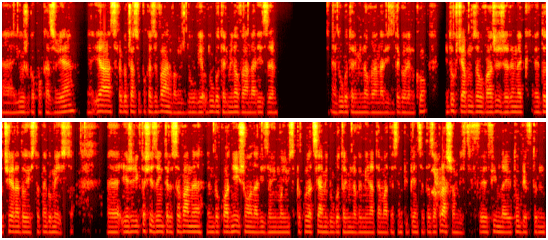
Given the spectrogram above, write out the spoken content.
E, Już go pokazuję. Ja swego czasu pokazywałem Wam już długoterminowe analizy, e, długoterminowe analizy tego rynku i tu chciałbym zauważyć, że rynek dociera do istotnego miejsca. E, Jeżeli ktoś jest zainteresowany dokładniejszą analizą i moimi spekulacjami długoterminowymi na temat S&P 500, to zapraszam. Jest film na YouTubie, w którym,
